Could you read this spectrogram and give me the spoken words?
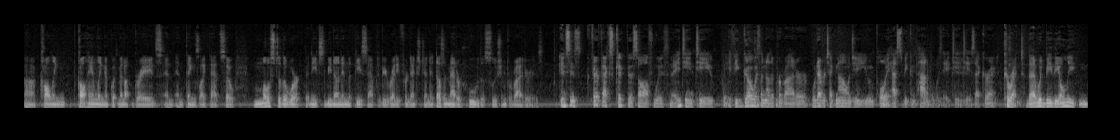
uh, calling, call handling equipment upgrades and, and things like that. So, most of the work that needs to be done in the PSAP to be ready for next gen, it doesn't matter who the solution provider is. And since Fairfax kicked this off with mm-hmm. AT and T, if you go with another provider, whatever technology you employ has to be compatible with AT and T. Is that correct? Correct. That would be the only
